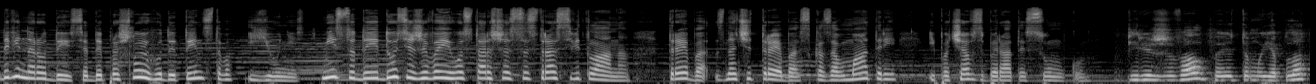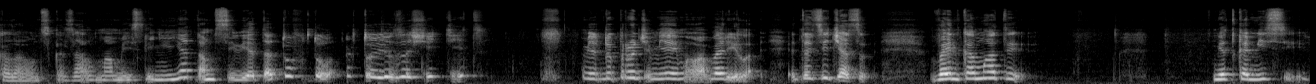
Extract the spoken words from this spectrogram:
де він народився, де пройшло його дитинство і юність. Місто, де й досі живе його старша сестра Світлана. Треба, значить, треба, сказав матері і почав збирати сумку. переживал, поэтому я плакала. Он сказал, мама, если не я там Света, то кто? Кто ее защитит? Между прочим, я ему говорила, это сейчас военкоматы, медкомиссии.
